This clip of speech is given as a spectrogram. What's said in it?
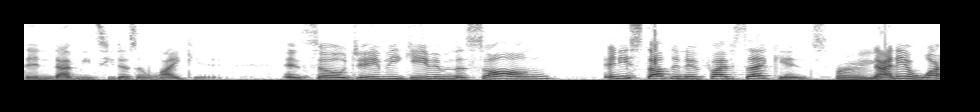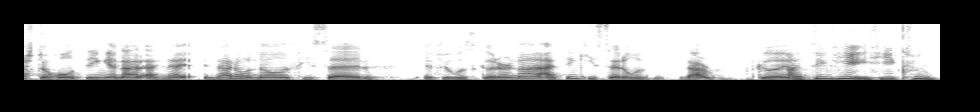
then that means he doesn't like it. And so JB gave him the song, and he stopped it in five seconds. Right. Now, I didn't watch the whole thing, and I, I and I don't know if he said if it was good or not. I think he said it was not good. I think he he con-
